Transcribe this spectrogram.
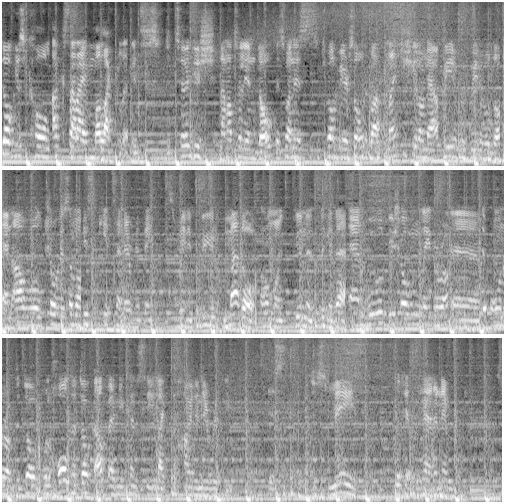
Dog is called Aksaray Malaklı. It's the Turkish Anatolian dog. This one is 12 years old, about 90 kilo now. Beautiful, beautiful dog. And I will show you some of his kits and everything. It's really beautiful. Mad dog. Oh my goodness, look at that. And we will be showing later on. Uh, the owner of the dog will hold the dog up and you can see like the height and everything. It's just amazing. Look at the head and everything. It's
